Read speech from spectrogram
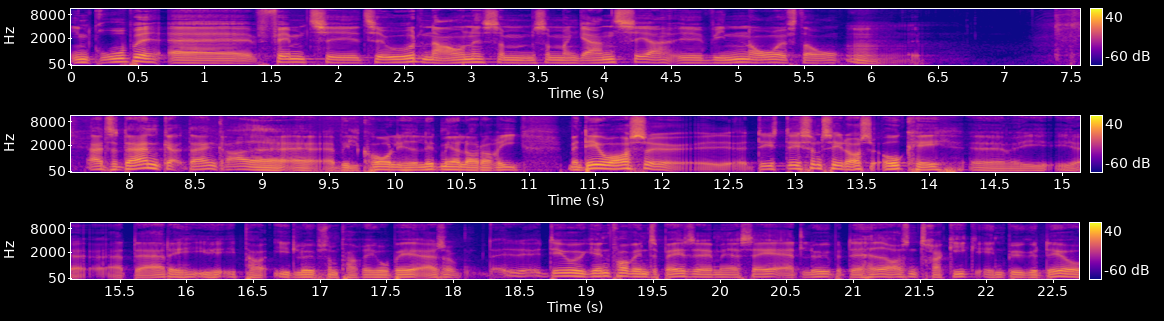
en gruppe af 5 til, til 8 navne, som, som man gerne ser øh, vinde år efter år. Mm. Altså, der er en, der er en grad af, af, af vilkårlighed, lidt mere lotteri, men det er jo også, øh, det, det er sådan set også okay, øh, i, i, at der er det i, i, i et løb som Paris-Roubaix. Altså, det er jo igen for at vende tilbage til, at jeg sagde, at løbet, det havde også en tragik indbygget, det er jo,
